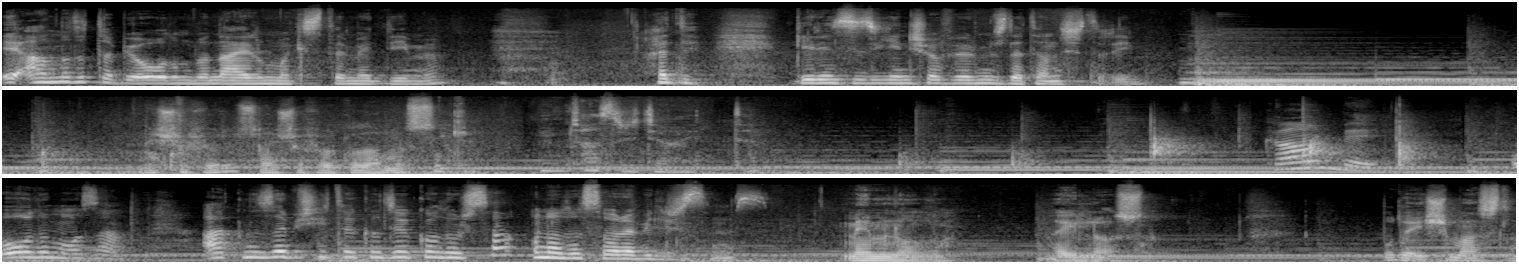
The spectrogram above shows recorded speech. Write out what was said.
E anladı tabii oğlumdan ayrılmak istemediğimi. Hadi gelin sizi yeni şoförümüzle tanıştırayım. Ne şoförü? Sen şoför kullanmazsın ki. Mümtaz rica etti. Kaan Bey, oğlum Ozan. Aklınıza bir şey takılacak olursa ona da sorabilirsiniz. Memnun oldum. Hayırlı olsun. Bu da eşim Aslı.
